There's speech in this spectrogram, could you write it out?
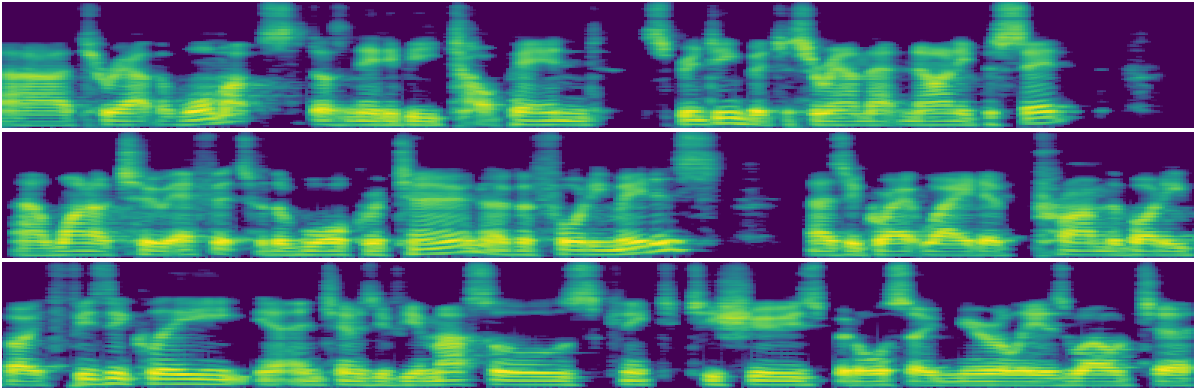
uh, throughout the warm ups. It doesn't need to be top end sprinting, but just around that 90%. Uh, one or two efforts with a walk return over 40 meters as a great way to prime the body both physically in terms of your muscles, connective tissues, but also neurally as well to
